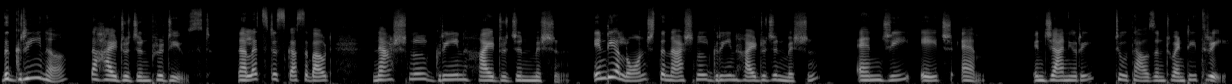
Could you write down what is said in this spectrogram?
the greener the hydrogen produced. Now let's discuss about National Green Hydrogen Mission. India launched the National Green Hydrogen Mission, NGHM, in January 2023.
